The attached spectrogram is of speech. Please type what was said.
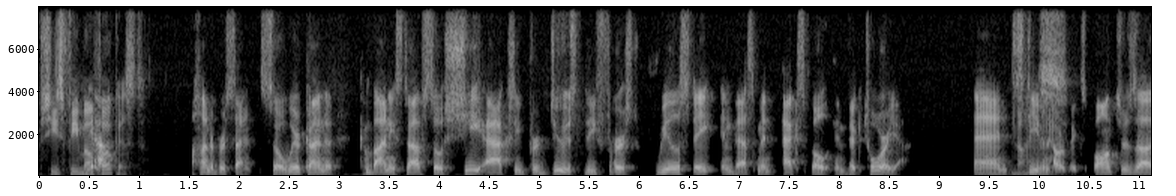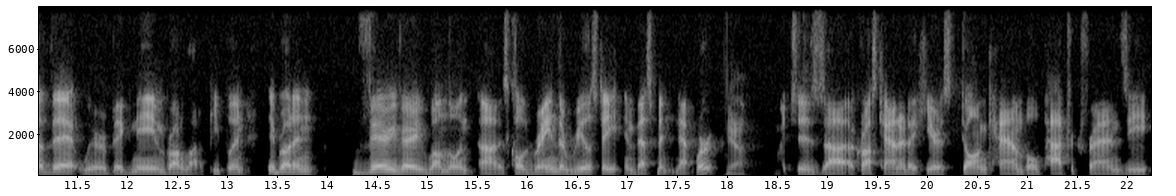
She's female Yeah. focused. 100%. So we're kind of combining stuff. So she actually produced the first real estate investment expo in Victoria. And Steve and I were big sponsors of it. We were a big name, brought a lot of people in. They brought in very, very well known, uh, it's called REIN, the Real Estate Investment Network, Yeah. which is uh, across Canada here. It's Don Campbell, Patrick Francey,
